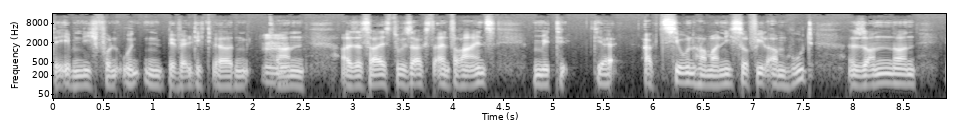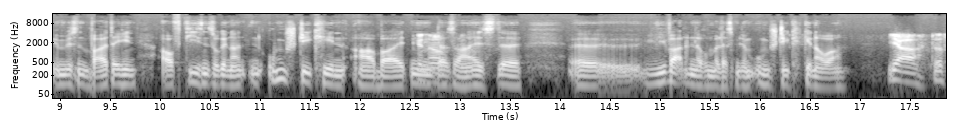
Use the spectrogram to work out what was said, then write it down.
der eben nicht von unten bewältigt werden mhm. kann. Mhm. Also das heißt, du sagst einfach eins, mit der Aktion haben wir nicht so viel am Hut, sondern wir müssen weiterhin auf diesen sogenannten Umstieg hinarbeiten. Genau. Das heißt, äh, äh, wie war denn nochmal das mit dem Umstieg genauer? Ja, das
